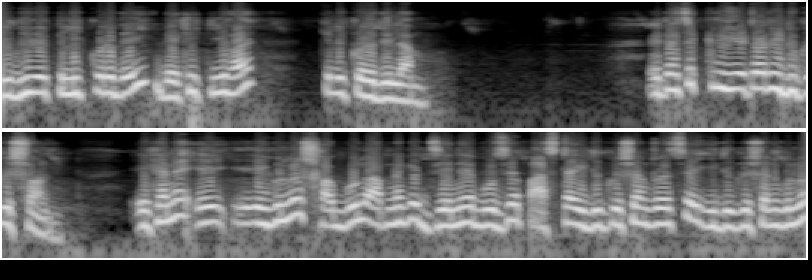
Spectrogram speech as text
রিভিউয়ে ক্লিক করে দেই, দেখি কি হয়। ক্লিক করে দিলাম। এটা হচ্ছে ক্রিয়েটর এডুকেশন এখানে এই, এগুলো সবগুলো আপনাকে জেনে বুঝে পাঁচটা এডুকেশন রয়েছে। এডুকেশনগুলো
